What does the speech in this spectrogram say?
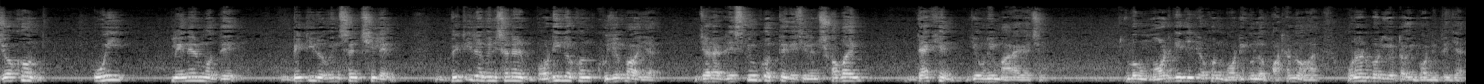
যখন ওই প্লেনের মধ্যে বেটি রবিনসন ছিলেন, বেটি রবিনসনের বডি যখন খুঁজে পাওয়া যায় যারা রেস্কিউ করতে গেছিলেন, সবাই দেখেন যে উনি মারা গেছেন। এবং মর্গেজে যখন বডিগুলো পাঠানো হয়, ওনার বডি ওটা ওই বডিতে যায়।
